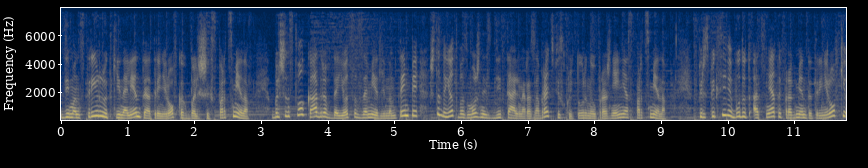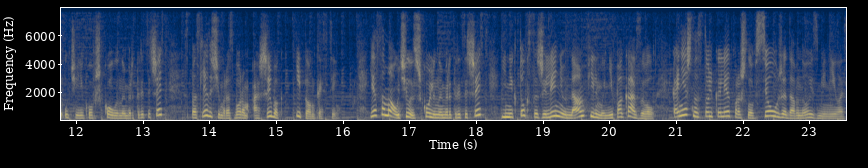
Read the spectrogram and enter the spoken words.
демонстрирует киноленты о тренировках больших спортсменов. Большинство кадров дается в замедленном темпе, что дает возможность детально разобрать физкультурные упражнения спортсменов. В перспективе будут отсняты фрагменты тренировки учеников школы номер 36 с последующим разбором ошибок и тонкостей. Я сама училась в школе номер 36, и никто, к сожалению, нам фильмы не показывал. Конечно, столько лет прошло, все уже давно изменилось.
